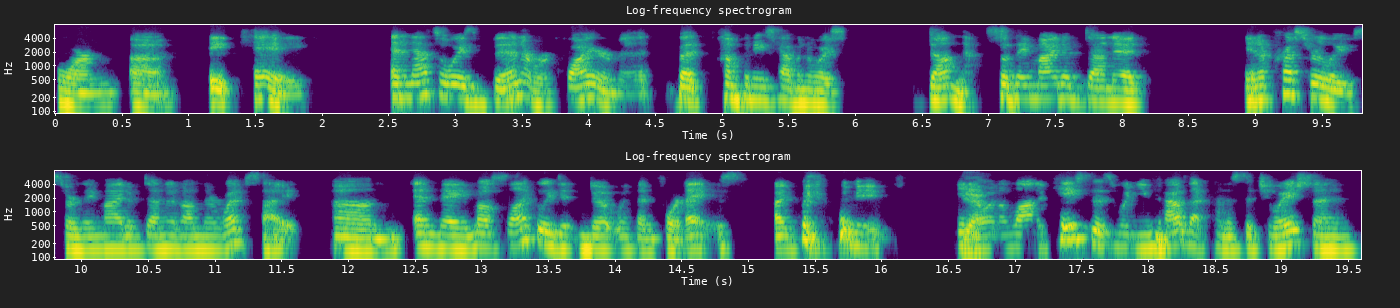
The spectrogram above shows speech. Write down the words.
form uh, 8K. And that's always been a requirement, but companies haven't always done that. So they might have done it in a press release or they might have done it on their website. Um, and they most likely didn't do it within four days. I, I mean, you yeah. know, in a lot of cases, when you have that kind of situation,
